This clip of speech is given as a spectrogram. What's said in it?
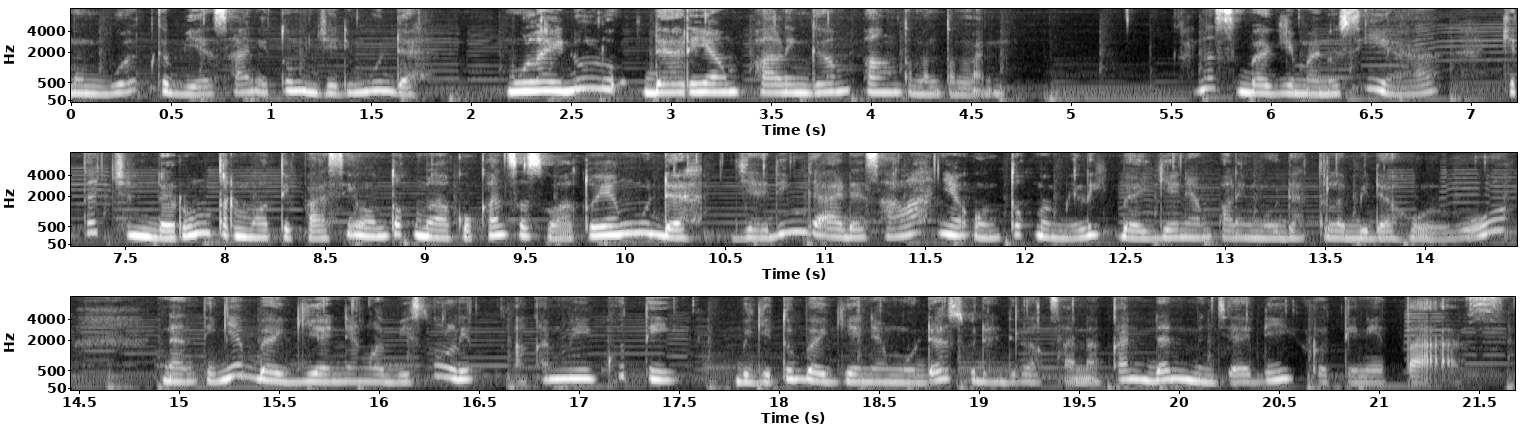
membuat kebiasaan itu menjadi mudah. Mulai dulu dari yang paling gampang, teman-teman. Karena sebagai manusia, kita cenderung termotivasi untuk melakukan sesuatu yang mudah. Jadi nggak ada salahnya untuk memilih bagian yang paling mudah terlebih dahulu, nantinya bagian yang lebih sulit akan mengikuti. Begitu bagian yang mudah sudah dilaksanakan dan menjadi rutinitas.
